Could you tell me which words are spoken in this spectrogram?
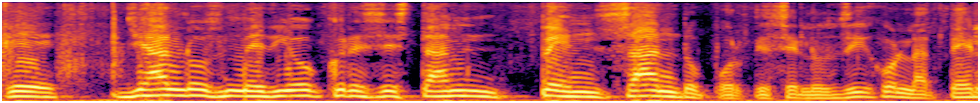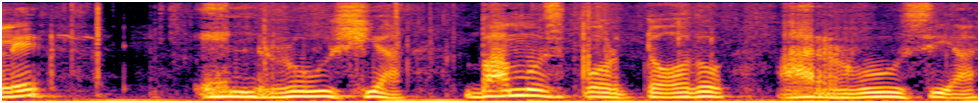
que ya los mediocres están pensando, porque se los dijo la tele, en Rusia, vamos por todo a Rusia,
